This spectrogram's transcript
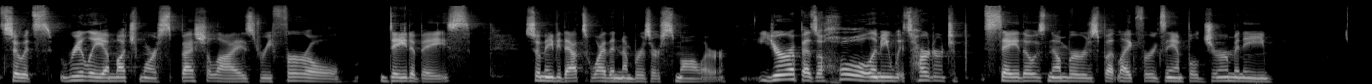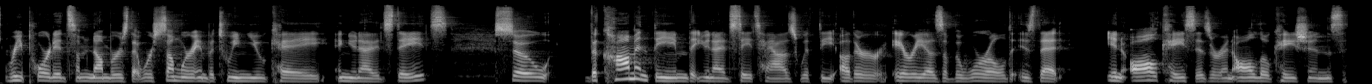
So it's really a much more specialized referral database so maybe that's why the numbers are smaller. Europe as a whole, I mean, it's harder to say those numbers, but like, for example, Germany reported some numbers that were somewhere in between UK and United States. So the common theme that United States has with the other areas of the world is that in all cases or in all locations,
